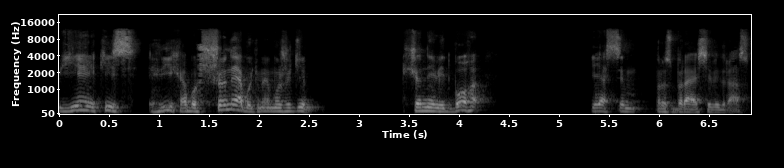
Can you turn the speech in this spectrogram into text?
є якийсь гріх або що-небудь в моєму житті, що не від Бога, я з цим розбираюся відразу.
